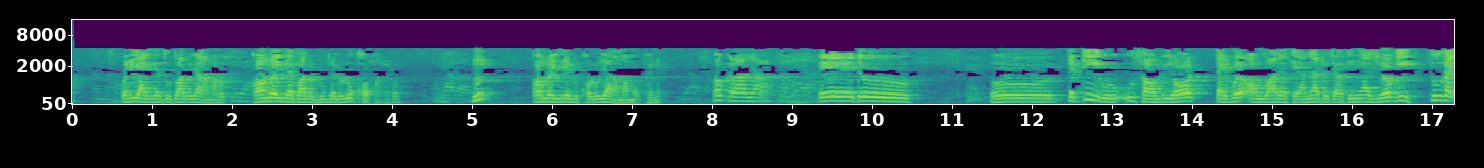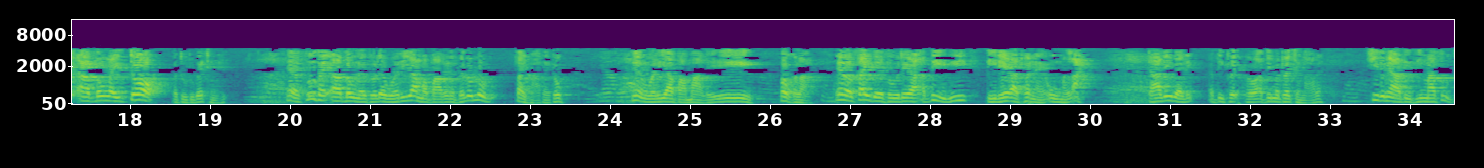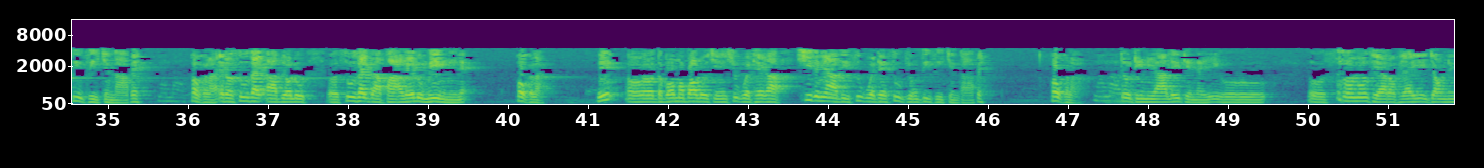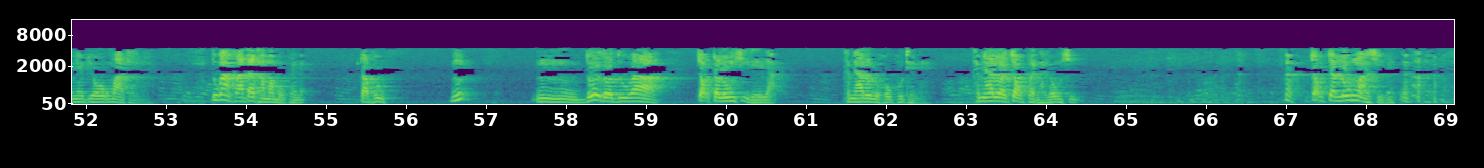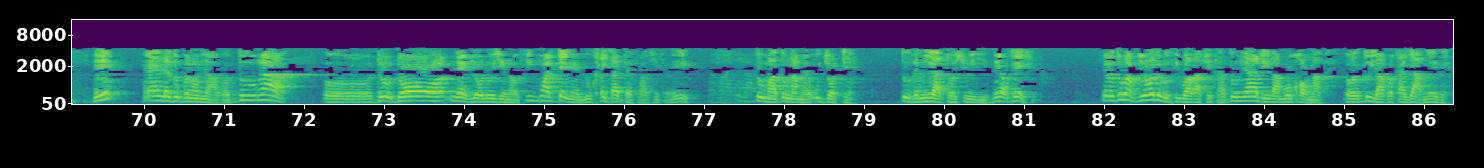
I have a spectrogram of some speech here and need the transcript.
ဝရိယကြီးတဲ့သူသွားလို့ရတာမလို့ခေါင်းတော်ကြီးတဲ့သွားလို့လူပဲလို့လို့ခေါ်ပါတယ်တော့ဟင်ခေါင်းတော်ကြီးတဲ့လူခေါ်လို့ရတာမှမဟုတ်ဖ ೇನೆ ဟုတ်ကလားဗျာအဲတို့ ဟိုတတိကိုဥဆောင်ပြီးတော့တိုက်ပွဲအောင်သွားတဲ့ဆရာများတို့ကြောင့်ဒီနေရာယောဂီသူ့ဆိုင်အားသုံးလိုက်တော့အတူတူပဲထင်တယ်အဲသူ့ဆိုင်အားသုံးတယ်ဆိုလဲဝရိယမပါဘဲနဲ့ဘယ်လိုလုပ်စိုက်ပါတယ်တော့ဟင်ဝရိယပါမလေဟုတ်ကလားအဲ့တော့စိုက်တယ်ဆိုတဲ့ကအတိပြီးဒီတဲကထွက်နိုင်အောင်မလားဒါလေးပဲလေအတိထွက်ဟောအတိမထွက်ချင်တာပဲရှိသမျှအတိဒီမှာသူ့သိဖေချင်တာပဲဟဟုတ်ကလားအဲ့တော့စူးစိုက်အားပြောလို့စူးစိုက်ကဘာလဲလို့မေးနေနဲ့ဟုတ်ကလား ဟင်ဟောသဘောမပေါက်လို့ချင်းရှုွက်ထဲကရှိသမျှသည်စုွက်ထဲစုပြုံသိစေချင်တာပဲဟုတ်ကလားတို့ဒီနေရာလေးတင်နေဟိုဟိုသွန်းလုံးဆရာတော်ဘုရားကြီးအကြောင်းနည်းနည်းပြောမှတယ်သူကဖာတတ်ထားမှမဟုတ်ဖ ೇನೆ တဘူးဟင်อืมတို့တော့သူကကြောက်တလုံးရှိတယ်ဗျခမရတို့လို့ဟုတ်ဘူးထင်တယ်ခမရတို့ကကြောက်ဘယ်နှလုံးရှိကြောက်တလုံးမှရှိတယ်ဟင် အဲလက်စုပ်ကလုံးရပါသူကဟိုတို့တော့နဲ့ပြောလို့ရှင်တော့စီးပွားတက်ရင်လူခိုက်တတ်တယ်ဆိုတာရှိတယ်လေသူ့မှာသူ့နာမည်ဥကျော်တင်သူ့သမီးကဒေါ်ရွှေကြီးနှစ်ယောက်တည်းရှိအဲ့တော့သူကပြောသလိုစီးပွားကဖြစ်တာသူများဒေတာမိုးခေါင်တာဟိုသူ့ရာခွက်ကရမြဲတယ်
